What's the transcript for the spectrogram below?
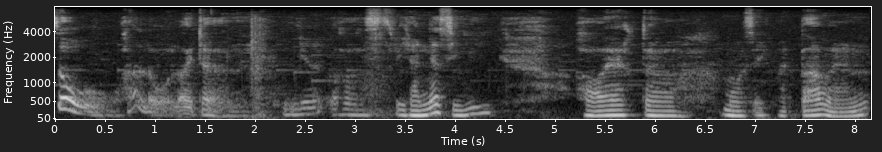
So, hallo Leute, hier ist wieder Nessie. Heute muss ich mal bauen.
